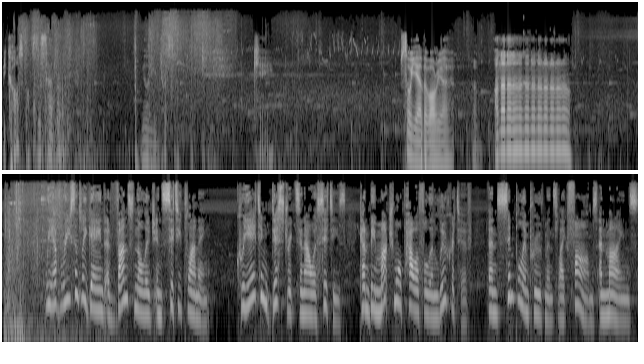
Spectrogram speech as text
Because of the settler. Really interesting. Okay. So yeah, the warrior... Um, oh no no no no no no no no no no! We have recently gained advanced knowledge in city planning. Creating districts in our cities can be much more powerful and lucrative than simple improvements like farms and mines.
